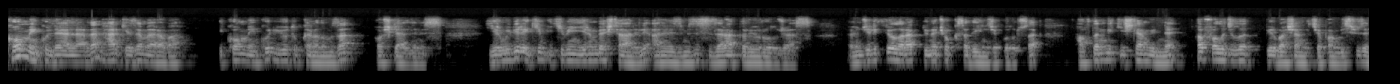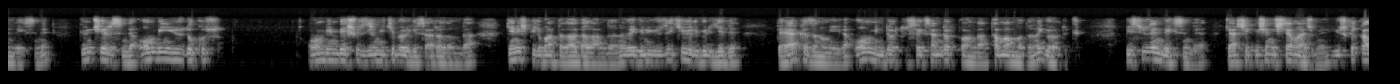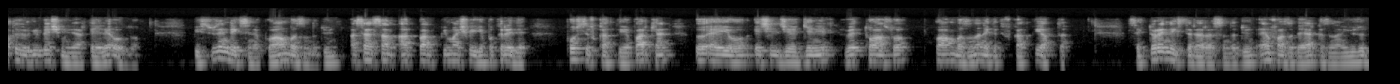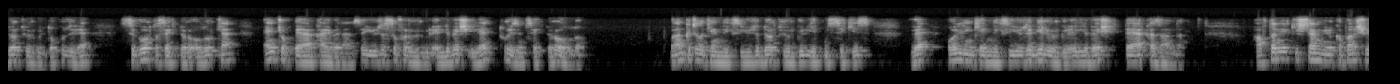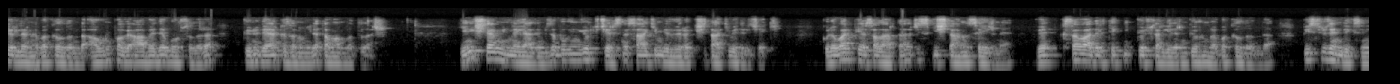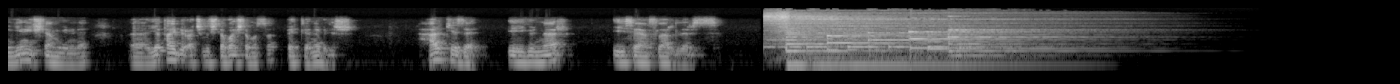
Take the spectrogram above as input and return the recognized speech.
İkon Menkul Değerler'den herkese merhaba. İkon Menkul YouTube kanalımıza hoş geldiniz. 21 Ekim 2025 tarihli analizimizi sizlere aktarıyor olacağız. Öncelikli olarak düne çok kısa değinecek olursak, haftanın ilk işlem gününe hafif alıcılı bir başlangıç yapan BIST 100 endeksinin gün içerisinde 10.109 10.522 bölgesi aralığında geniş bir bantta dalgalandığını ve günü %2,7 değer kazanımıyla 10.484 puandan tamamladığını gördük. BIST 100 endeksinde gerçekleşen işlem hacmi 146,5 milyar TL oldu. BIST 100 endeksine puan bazında dün Aselsan, Akbank, Bimaş ve Yapı Kredi pozitif katkı yaparken IEO, Eçilce, Genil ve Toaso puan bazında negatif katkı yaptı. Sektör endeksleri arasında dün en fazla değer kazanan %4,9 ile sigorta sektörü olurken en çok değer kaybedense %0,55 ile turizm sektörü oldu. Bankacılık endeksi %4,78 ve holding endeksi %1,55 değer kazandı. Haftanın ilk işlem günü kapanış verilerine bakıldığında Avrupa ve ABD borsaları günü değer kazanımıyla tamamladılar. Yeni işlem gününe geldiğimizde bugün yurt içerisinde sakin bir veri akışı takip edilecek. Global piyasalarda risk iştahının seyrine ve kısa vadeli teknik göstergelerin görünüme bakıldığında BIST 100 endeksinin yeni işlem gününe e, yatay bir açılışla başlaması beklenebilir. Herkese iyi günler, iyi seanslar dileriz.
